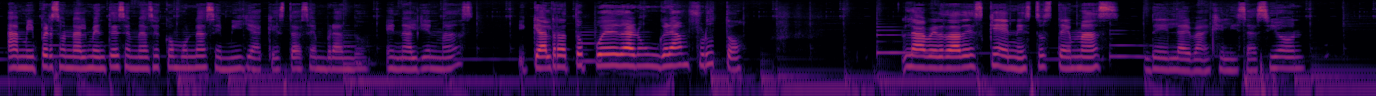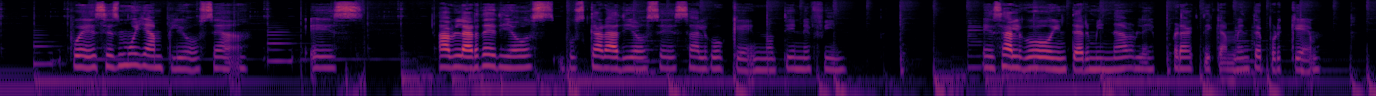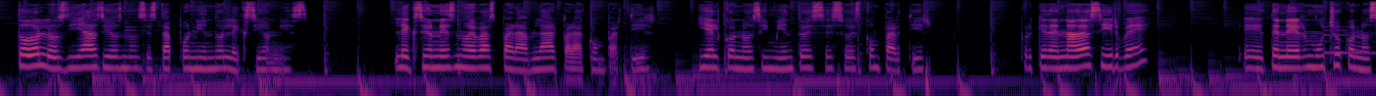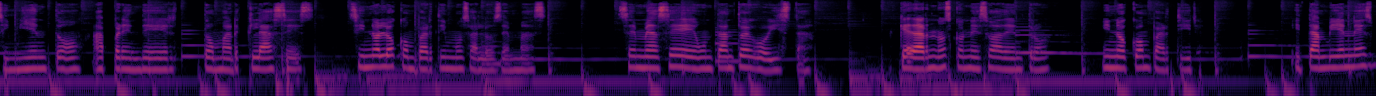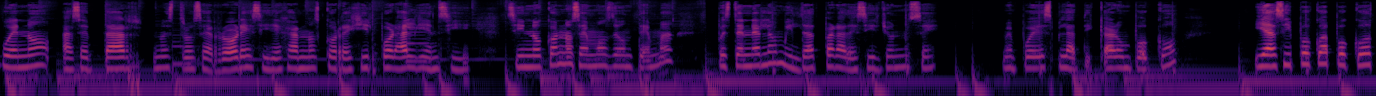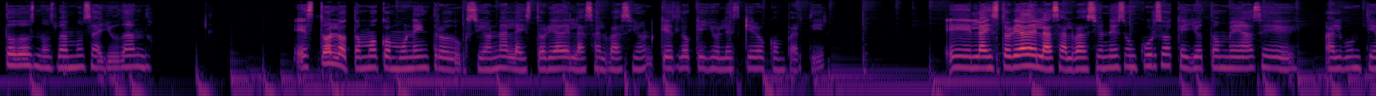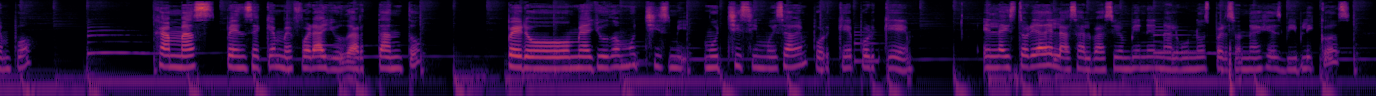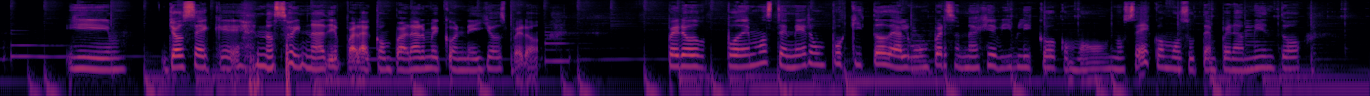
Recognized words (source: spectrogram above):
a mí personalmente se me hace como una semilla que está sembrando en alguien más y que al rato puede dar un gran fruto. La verdad es que en estos temas de la evangelización, pues es muy amplio, o sea, es hablar de Dios, buscar a Dios es algo que no tiene fin. Es algo interminable prácticamente porque todos los días Dios nos está poniendo lecciones, lecciones nuevas para hablar, para compartir. Y el conocimiento es eso, es compartir. Porque de nada sirve eh, tener mucho conocimiento, aprender, tomar clases, si no lo compartimos a los demás. Se me hace un tanto egoísta quedarnos con eso adentro y no compartir. Y también es bueno aceptar nuestros errores y dejarnos corregir por alguien. Si, si no conocemos de un tema, pues tener la humildad para decir yo no sé, me puedes platicar un poco y así poco a poco todos nos vamos ayudando. Esto lo tomo como una introducción a la historia de la salvación, que es lo que yo les quiero compartir. Eh, la historia de la salvación es un curso que yo tomé hace algún tiempo Jamás pensé que me fuera a ayudar tanto, pero me ayudó muchísimo. ¿Y saben por qué? Porque en la historia de la salvación vienen algunos personajes bíblicos y yo sé que no soy nadie para compararme con ellos, pero pero podemos tener un poquito de algún personaje bíblico como no sé, como su temperamento,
